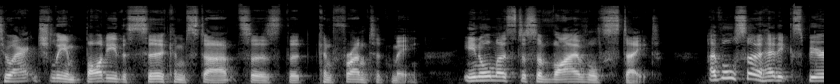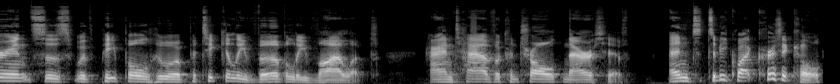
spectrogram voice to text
to actually embody the circumstances that confronted me in almost a survival state. I've also had experiences with people who are particularly verbally violent and have a controlled narrative. And to be quite critical,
